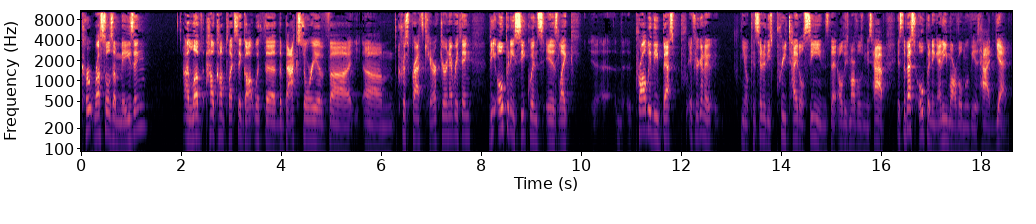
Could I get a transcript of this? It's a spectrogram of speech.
Kurt Russell's amazing. I love how complex they got with the the backstory of uh, um, Chris Pratt's character and everything. The opening sequence is like uh, probably the best if you're gonna you know consider these pre-title scenes that all these Marvel movies have. It's the best opening any Marvel movie has had yet.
